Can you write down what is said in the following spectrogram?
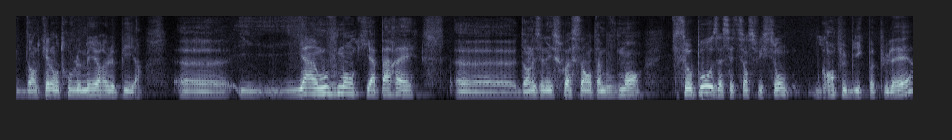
dans lequel on trouve le meilleur et le pire, il y, a un mouvement qui apparaît euh, dans les années 60, un mouvement qui s'oppose à cette science-fiction grand public populaire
